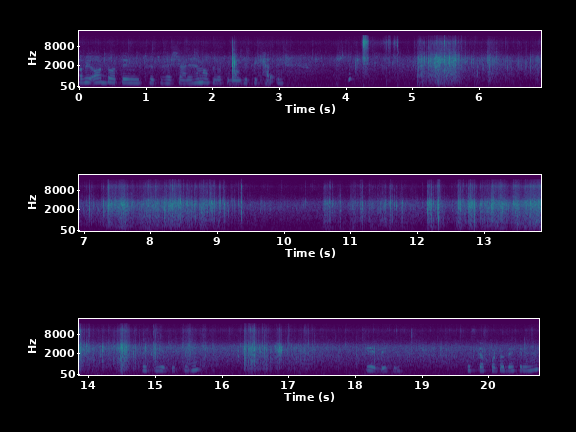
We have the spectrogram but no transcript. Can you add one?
अभी और दो तीन जो है साड़ी हम आप लोग को वो भी दिखाते हैं। देखिए देखिए ये देखिए, इसका फ़ोटो देख रहे हैं।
